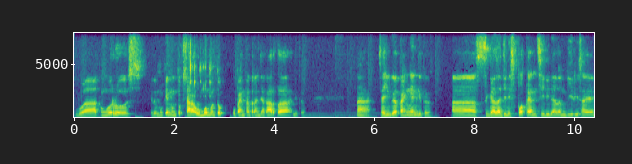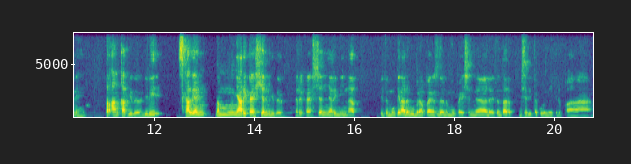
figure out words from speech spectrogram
buat pengurus, gitu. Mungkin untuk secara umum untuk UPN Veteran Jakarta gitu. Nah, saya juga pengen gitu uh, segala jenis potensi di dalam diri saya ini terangkat gitu. Jadi sekalian nyari passion gitu, nyari passion, nyari minat gitu. Mungkin ada beberapa yang sudah nemu passionnya, dan itu ntar bisa ditekuni ke depan.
